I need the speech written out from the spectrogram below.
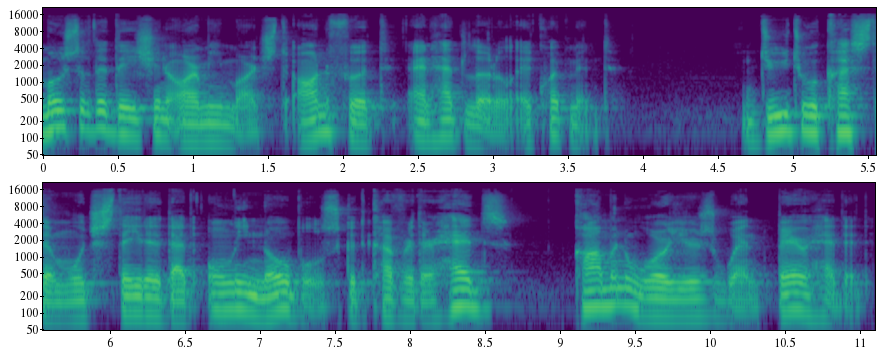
most of the Dacian army marched on foot and had little equipment. Due to a custom which stated that only nobles could cover their heads, common warriors went bareheaded,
